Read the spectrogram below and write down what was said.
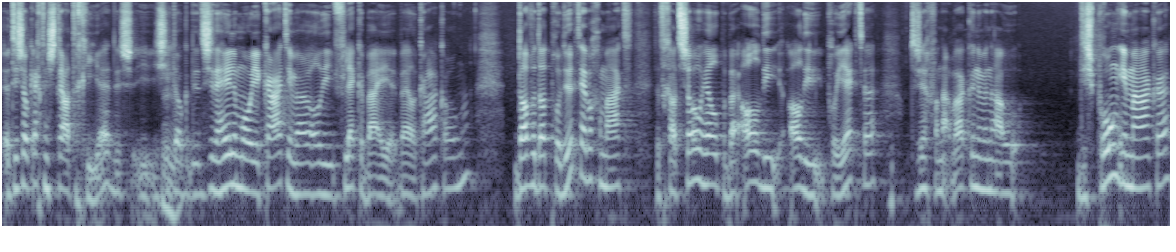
Het is ook echt een strategie. Hè? Dus je, je ziet ook, dit is een hele mooie kaart in waar al die vlekken bij, bij elkaar komen dat we dat product hebben gemaakt, dat gaat zo helpen bij al die, al die projecten. Om te zeggen van, nou, waar kunnen we nou die sprong in maken...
